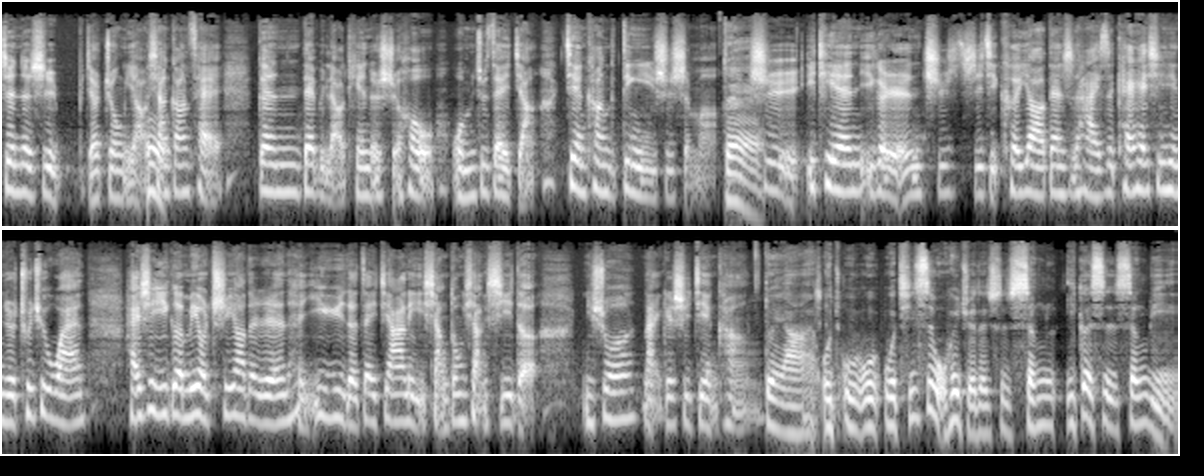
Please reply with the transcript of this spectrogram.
真的是。比较重要，像刚才跟 Debbie 聊天的时候，嗯、我们就在讲健康的定义是什么？对，是一天一个人吃十几颗药，但是他还是开开心心的出去玩，还是一个没有吃药的人很抑郁的在家里想东想西的？你说哪个是健康？对啊，我我我我其实我会觉得是生一个是生理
